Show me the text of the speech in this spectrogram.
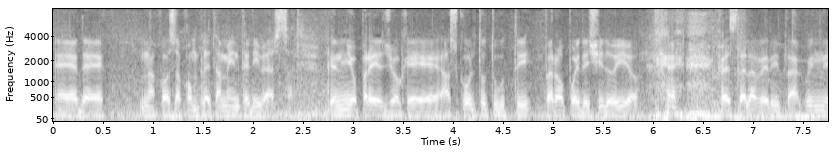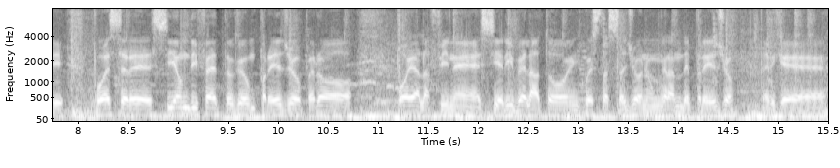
ed è una cosa completamente diversa. È il mio pregio che ascolto tutti, però poi decido io. Questa è la verità, quindi può essere sia un difetto che un pregio, però poi alla fine si è rivelato in questa stagione un grande pregio, perché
